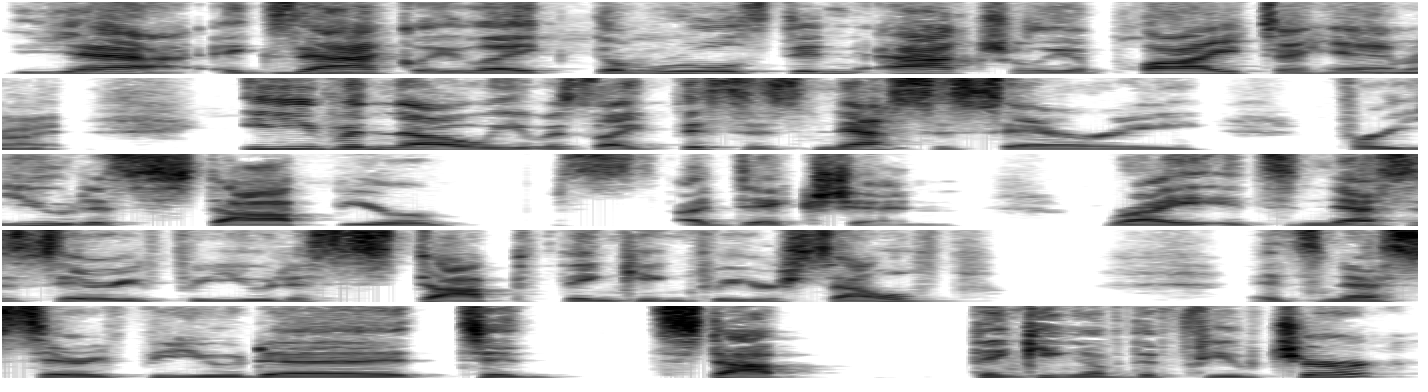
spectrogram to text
Yeah, mm-hmm. exactly. Like the rules didn't actually apply to him, Right. even though he was like, this is necessary for you to stop your addiction, right? It's necessary for you to stop thinking for yourself. It's necessary for you to to stop thinking of the future.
